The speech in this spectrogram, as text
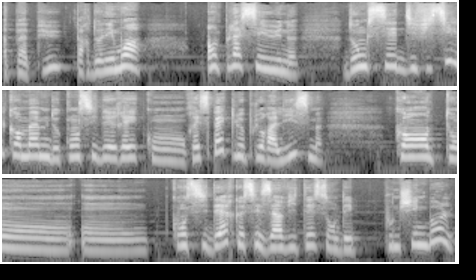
A pas pu, pardonnez-moi, en placer une. Donc c'est difficile quand même de considérer qu'on respecte le pluralisme quand on, on considère que ses invités sont des punching balls.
